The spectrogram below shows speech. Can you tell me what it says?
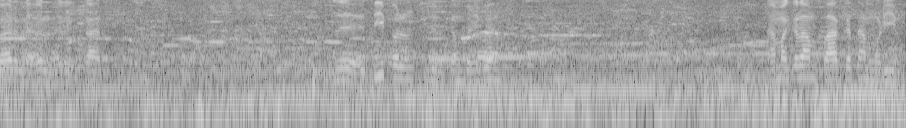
வேறு லெவல் இருக்கு கார் இது தீபல்னு சொல்லி ஒரு கம்பெனி பார்க்கலாம் பார்க்க தான் முடியும்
